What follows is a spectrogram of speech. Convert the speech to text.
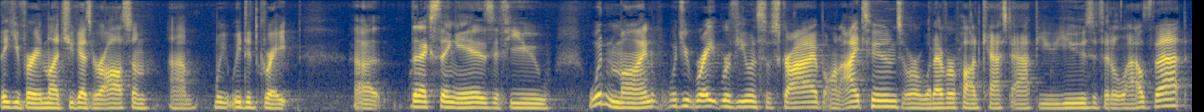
thank you very much. You guys are awesome. Um, we, we did great. Uh, the next thing is if you wouldn't mind, would you rate, review, and subscribe on iTunes or whatever podcast app you use if it allows that?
